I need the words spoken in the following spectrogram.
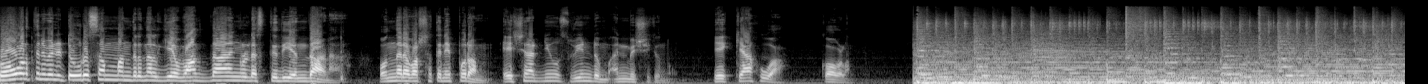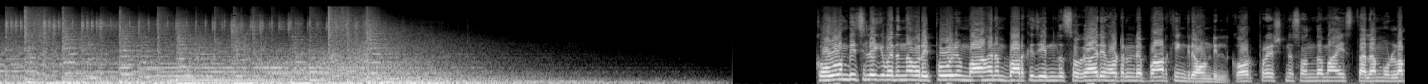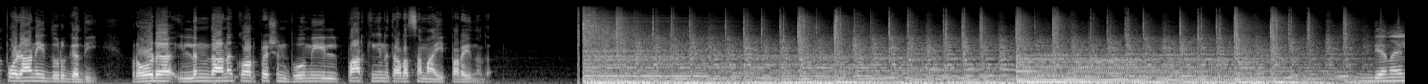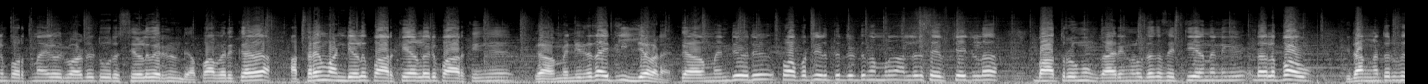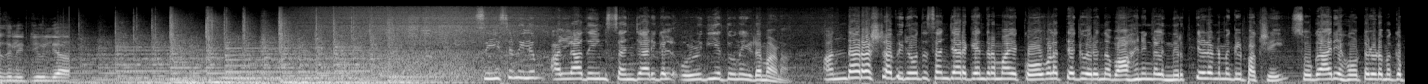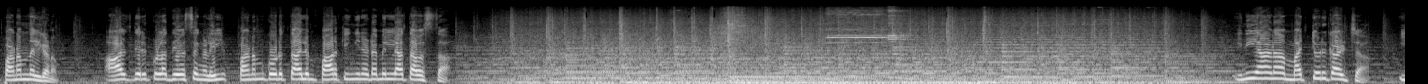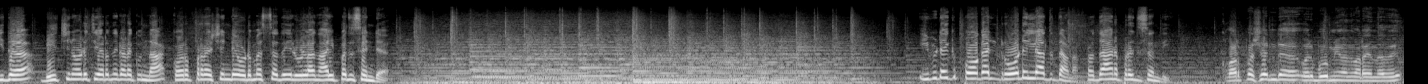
കോവളത്തിന് വേണ്ടി ടൂറിസം മന്ത്രി നൽകിയ വാഗ്ദാനങ്ങളുടെ സ്ഥിതി എന്താണ്? ഒന്നര വർഷത്തിനിപ്പുറം ഏഷ്യാനെറ്റ് ന്യൂസ് വീണ്ടും അന്വേഷിക്കുന്നു. എ ക്യാഹുവ കോവളം. കോവളം ബീച്ചിലേക്ക് വരുന്നവർ ഇപ്പോഴും വാഹനം പാർക്ക് ചെയ്യുന്നത് സ്വകാര്യ ഹോട്ടലിന്റെ പാർക്കിംഗ് ഗ്രൗണ്ടിൽ. കോർപ്പറേഷന് സ്വന്തമായി സ്ഥലം ഉള്ളപ്പോഴാണ് ഈ ദുർഗതി. റോഡ് ഇല്ലെന്നതാണ് കോർപ്പറേഷൻ ഭൂമിയിൽ പാർക്കിങ്ങിന് തടസ്സമായി പറയുന്നത്. ഇന്ത്യന്നായാലും നിന്നായാലും പുറത്തുനിന്നായാലും ഒരുപാട് ടൂറിസ്റ്റുകൾ വരുന്നുണ്ട്. അപ്പോൾ അവർക്ക് അത്രയും വണ്ടികൾ പാർക്ക് ചെയ്യാനുള്ള ഒരു പാർക്കിംഗ് ഗവൺമെന്റിന്റെതായിട്ട് ഇല്ല അവിടെ. ഗവൺമെന്റ് ഒരു പ്രോപ്പർട്ടി എടുത്തിട്ടിട്ട് നമ്മൾ നല്ലൊരു സേഫ്റ്റി ആയിട്ടുള്ള ബാത്റൂമും കാര്യങ്ങളും ഇതൊക്കെ സെറ്റ് ചെയ്യാന്നുണ്ടെങ്കിൽ ഡെവലപ്പ് ആവും. ഇത് അങ്ങനത്തെ ഒരു ഫെസിലിറ്റിയും ഇല്ല. സീസണിലും അല്ലാതെയും സഞ്ചാരികൾ ഒഴുകിയെത്തുന്ന ഇടമാണ്. അന്താരാഷ്ട്ര വിനോദസഞ്ചാര കേന്ദ്രമായ കോവളത്തേക്ക് വരുന്ന വാഹനങ്ങൾ നിർത്തിയിടണമെങ്കിൽ പക്ഷേ സ്വകാര്യ ഹോട്ടലുടമയ്ക്ക് പണം നൽകണം. ആൾ തിരക്കുള്ള ദിവസങ്ങളിൽ പണം കൊടുത്താലും പാർക്കിങ്ങിന് ഇടമില്ലാത്ത അവസ്ഥ. ഇനിയാണ് മറ്റൊരു കാഴ്ച. ഇത് ബീച്ചിനോട് ചേർന്ന് കിടക്കുന്ന കോർപ്പറേഷന്റെ ഉടമസ്ഥതയിലുള്ള നാൽപ്പത് സെന്റ്. ഇവിടേക്ക് പോകാൻ റോഡില്ലാത്തതാണ് പ്രധാന പ്രതിസന്ധി. കോർപ്പറേഷന്റെ ഒരു ഭൂമി എന്ന് പറയുന്നത്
